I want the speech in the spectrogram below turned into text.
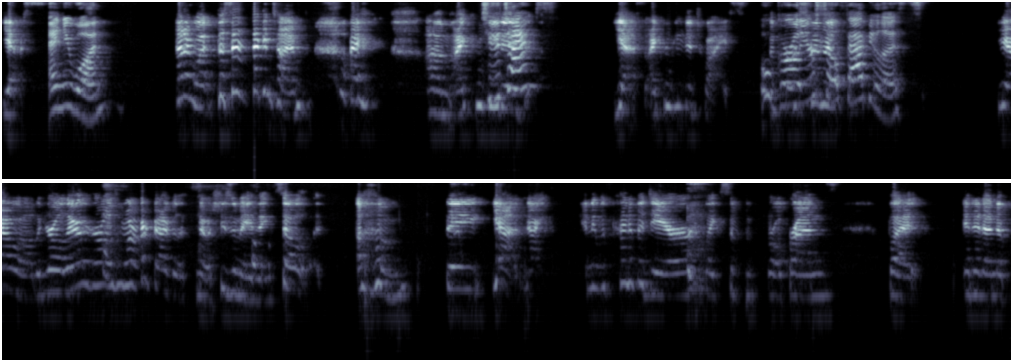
yes. And you won And I went the se- second time. I um I two competed times. Yes, I competed twice. Oh, girl, you're so I, fabulous. Yeah, well, the girl there, the girl is more fabulous. No, she's amazing. So, um, they, yeah, and it was kind of a dare, like some girlfriends, but it ended up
